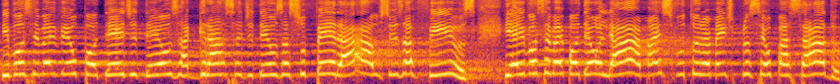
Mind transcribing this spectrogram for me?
e você vai ver o poder de Deus, a graça de Deus a superar os desafios. E aí você vai poder olhar mais futuramente para o seu passado,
